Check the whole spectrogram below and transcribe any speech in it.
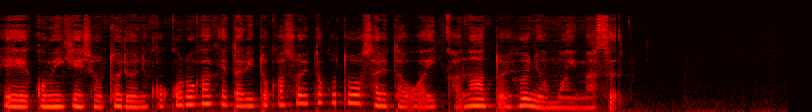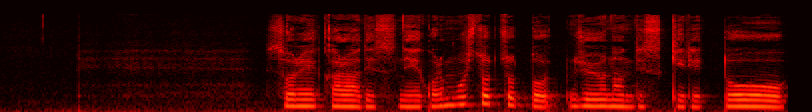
えー、コミュニケーションを取るように心がけたりとかそういったことをされた方がいいかなというふうに思います。それからですねこれもう一つちょっと重要なんですけれど、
